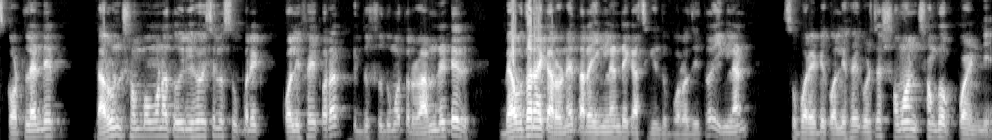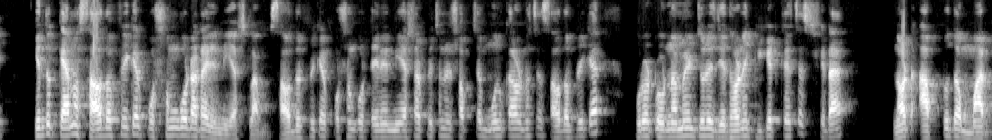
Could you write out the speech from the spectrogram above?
স্কটল্যান্ডের দারুণ সম্ভাবনা তৈরি হয়েছিল সুপার এইট কোয়ালিফাই করার, কিন্তু শুধুমাত্র রান রেটের ব্যবধানের কারণে তারা ইংল্যান্ডের কাছে কিন্তু পরাজিত। ইংল্যান্ড সুপার এইটে কোয়ালিফাই করেছে সমান সংখ্যক পয়েন্ট নিয়ে। কিন্তু কেন সাউথ আফ্রিকার প্রসঙ্গটা টেনে নিয়ে আসলাম? সাউথ আফ্রিকার প্রসঙ্গ টেনে নিয়ে আসার পেছনে সবচেয়ে মূল কারণ হচ্ছে সাউথ আফ্রিকা পুরো টুর্নামেন্ট জুড়ে যে ধরনের ক্রিকেট খেলেছে সেটা not up to the mark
